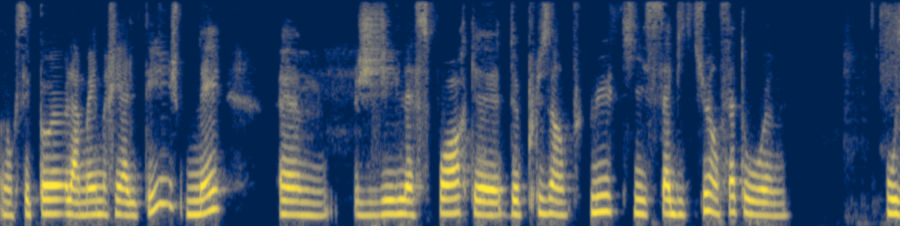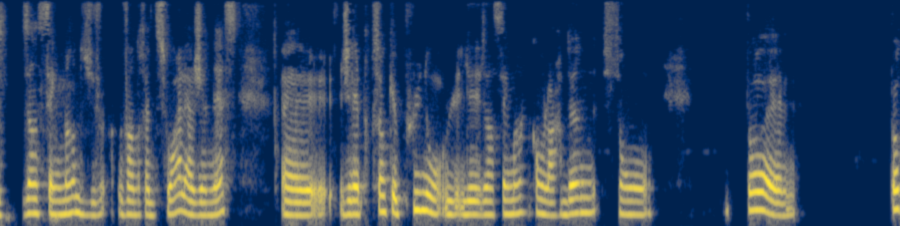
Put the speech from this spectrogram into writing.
donc, c'est pas la même réalité, mais euh, j'ai l'espoir que de plus en plus qu'ils s'habituent en fait aux, euh, aux enseignements du vendredi soir, la jeunesse. Euh, j'ai l'impression que plus nos, les enseignements qu'on leur donne sont pas, pas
